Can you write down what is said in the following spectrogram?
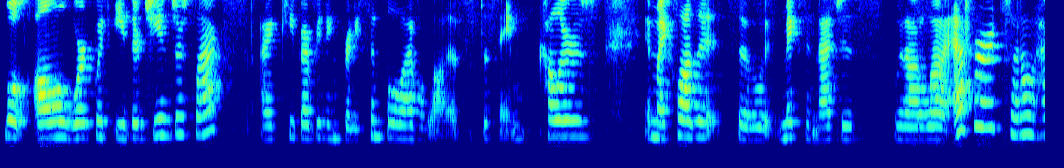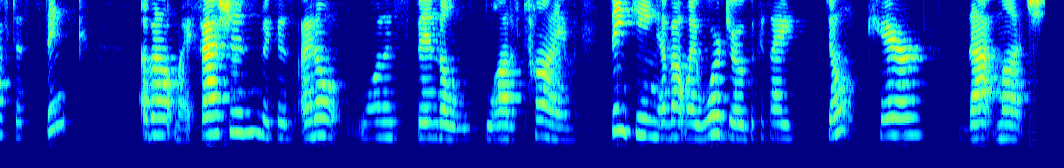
will all work with either jeans or slacks. I keep everything pretty simple. I have a lot of the same colors in my closet, so it mix and matches without a lot of effort, so I don't have to think about my fashion because I don't want to spend a lot of time thinking about my wardrobe because I don't care that much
